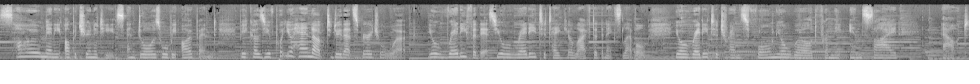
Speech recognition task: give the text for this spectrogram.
So many opportunities and doors will be opened because you've put your hand up to do that spiritual work. You're ready for this. You're ready to take your life to the next level. You're ready to transform your world from the inside out.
